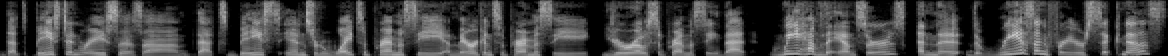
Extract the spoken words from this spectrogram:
that's based in racism, that's based in sort of white supremacy, American supremacy, Euro supremacy, that we have the answers. And the, the reason for your sickness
